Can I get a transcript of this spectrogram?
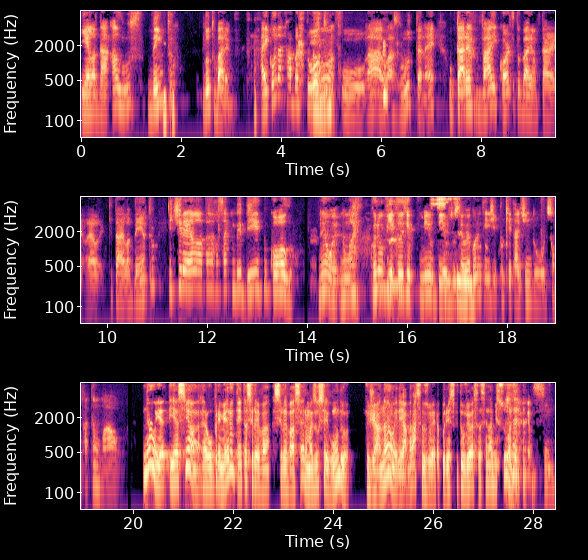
e ela dá a luz dentro do tubarão. Aí quando acaba todo o lá as lutas, né? O cara vai e corta o tubarão que tá ela, que tá ela dentro e tira ela, ela, tá- ela sai com o bebê no colo. Não, eu- não, ai, quando eu vi aquilo, eu disse, meu Deus do céu, e agora eu entendi por que tadinho do Hudson tá tão mal. Não, e, e assim, ó, é, o primeiro tenta se levar, se levar a sério, mas o segundo já não, ele abraça a zoeira. Por isso que tu viu essa cena absurda. Sim.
